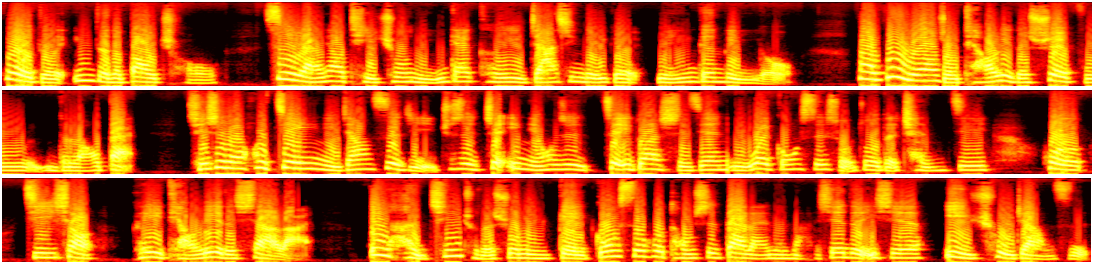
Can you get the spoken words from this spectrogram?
获得应得的报酬，自然要提出你应该可以加薪的一个原因跟理由。那为了要有条理的说服你的老板，其实呢，会建议你将自己就是这一年或是这一段时间你为公司所做的成绩。或绩效可以条列的下来，并很清楚的说明给公司或同事带来了哪些的一些益处，这样子。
